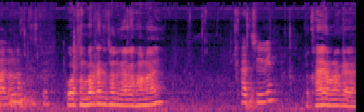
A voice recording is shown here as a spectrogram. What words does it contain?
ভালো লাগতেছে। প্রথমবার খাইতে খাওয়া নাই? খাচ্ছি। খাই না খায়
